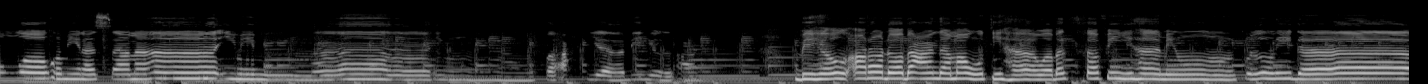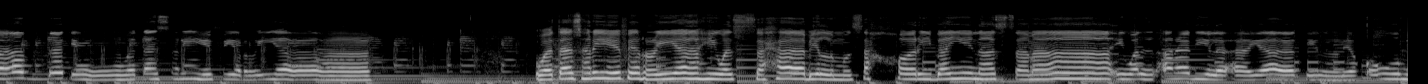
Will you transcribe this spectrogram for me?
الله من السماء من ماء فأحيا به الأرض. به الأرض بعد موتها وبث فيها من كل دابة وتسريف الرياح. وتسريف الرياح والسحاب المسخر بين السماء والأرض لآيات لقوم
